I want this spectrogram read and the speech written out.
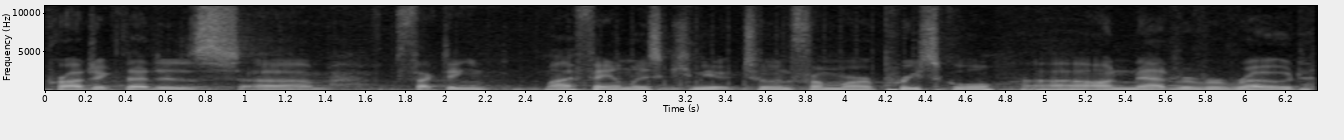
Project that is um, affecting my family's commute to and from our preschool. Uh, on Mad River Road,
